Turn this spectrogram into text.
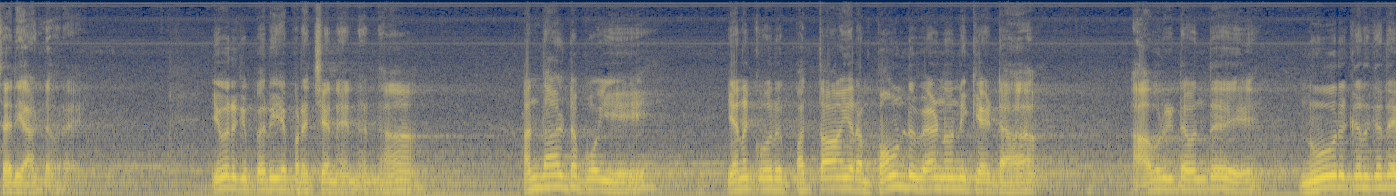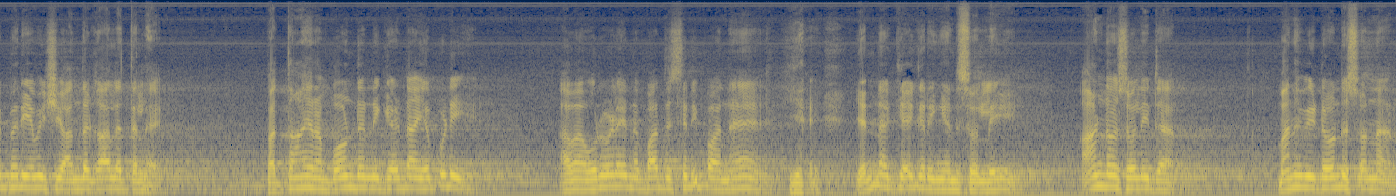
சரி ஆண்டவரே. இவருக்கு பெரிய பிரச்சனை என்னன்னா அந்த ஆள்கிட்ட போய் எனக்கு ஒரு பத்தாயிரம் பவுண்டு வேணும்னு கேட்டால் அவர்கிட்ட வந்து நூறுக்கு இருக்கிறதே பெரிய விஷயம் அந்த காலத்தில். பத்தாயிரம் பவுண்டுன்னு கேட்டால் எப்படி? அவன் ஒருவேளை என்னை பார்த்து சிரிப்பானே? என்ன கேட்குறீங்கன்னு சொல்லி ஆண்டவர் சொல்லிட்டார். மனைவிட்ட வந்து சொன்னார்.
